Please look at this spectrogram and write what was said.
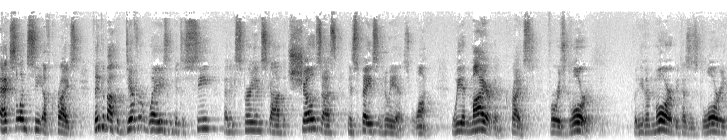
excellency of Christ. Think about the different ways we get to see and experience God that shows us his face and who he is. One, we admire him, Christ, for his glory, but even more because his glory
